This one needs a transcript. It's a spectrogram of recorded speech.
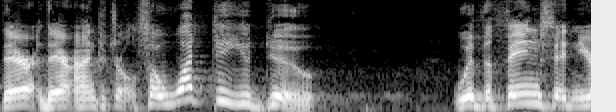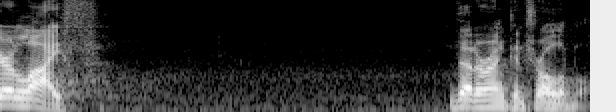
They're, they're uncontrolled. So, what do you do with the things in your life that are uncontrollable?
